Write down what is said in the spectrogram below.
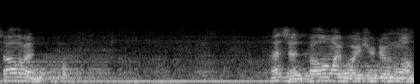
Solomon. That's it. Follow my voice. You're doing well.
